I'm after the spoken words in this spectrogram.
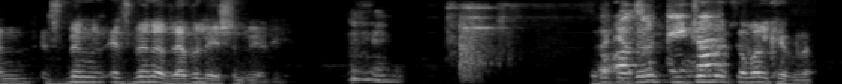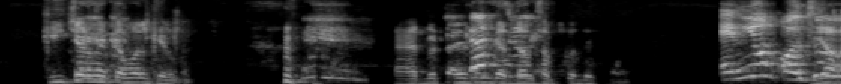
And it's been it's been a revelation, really. जैसे कीचड़ में कमल खेल रहा कीचड़ में कमल खेल रहा एडवर्टाइजिंग का दम सबको दिख रहा any of also yeah.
